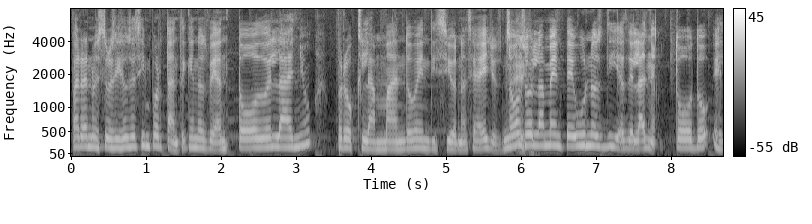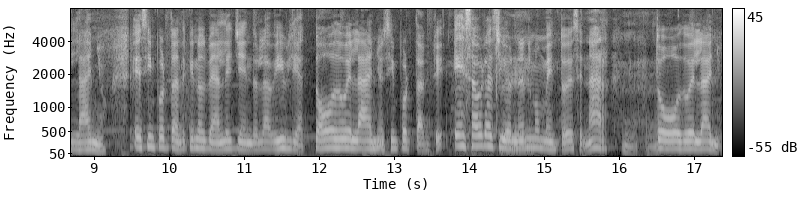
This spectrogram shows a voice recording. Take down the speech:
Para nuestros hijos es importante que nos vean todo el año proclamando bendición hacia ellos, no solamente unos días del año, todo el año. Es importante que nos vean leyendo la Biblia todo el año, es importante esa oración en el momento de cenar, todo el año,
